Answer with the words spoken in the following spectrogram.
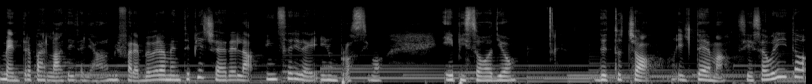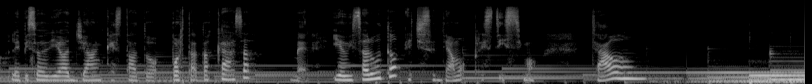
mentre parlate italiano. Mi farebbe veramente piacere, la inserirei in un prossimo episodio. Detto ciò, il tema si è esaurito, l'episodio di oggi è anche stato portato a casa, Bene, io vi saluto e ci sentiamo prestissimo. Ciao!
